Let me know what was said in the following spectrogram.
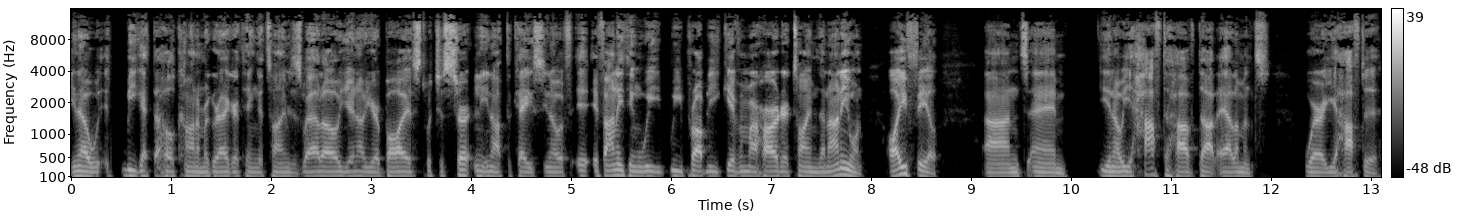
you know, we get the whole Conor McGregor thing at times as well. Oh, you know, you're biased, which is certainly not the case. You know, if if anything, we we probably give him a harder time than anyone. I feel, and um, you know, you have to have that element where you have to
